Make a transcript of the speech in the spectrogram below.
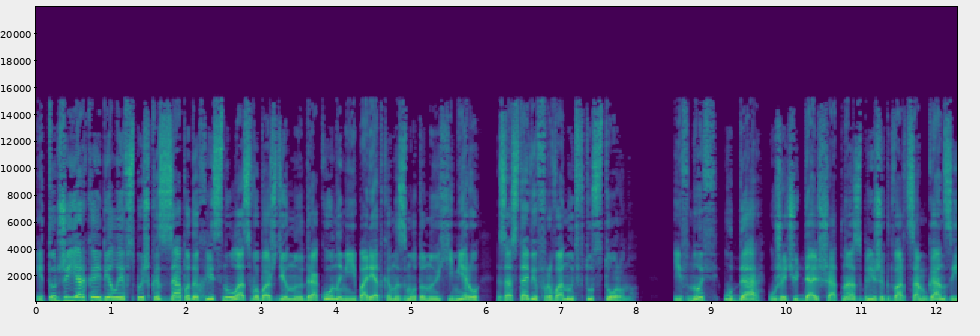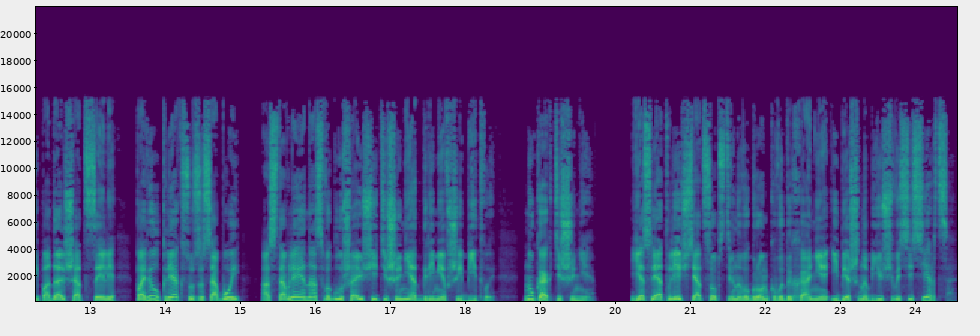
И тут же яркая белая вспышка с запада хлестнула освобожденную драконами и порядком измотанную химеру, заставив рвануть в ту сторону. И вновь удар, уже чуть дальше от нас, ближе к дворцам Ганзы и подальше от цели, повел Кляксу за собой, оставляя нас в оглушающей тишине от гремевшей битвы. Ну как тишине? Если отвлечься от собственного громкого дыхания и бешено бьющегося сердца.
